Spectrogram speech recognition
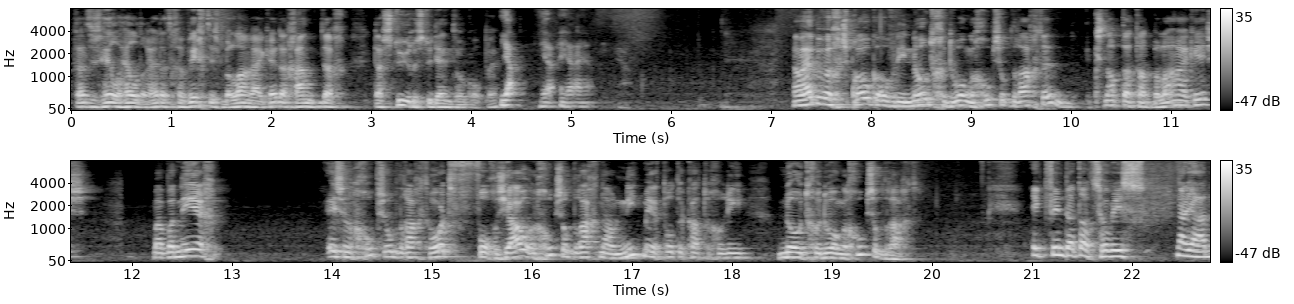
dat is heel helder. Hè? Dat gewicht is belangrijk. Hè? Daar, gaan, daar, daar sturen studenten ook op. Hè? Ja, ja, ja, ja. Nou hebben we gesproken over die noodgedwongen groepsopdrachten. Ik snap dat dat belangrijk is. Maar wanneer is een groepsopdracht, hoort volgens jou een groepsopdracht nou niet meer tot de categorie noodgedwongen groepsopdracht? Ik vind dat dat zo is. Nou ja,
